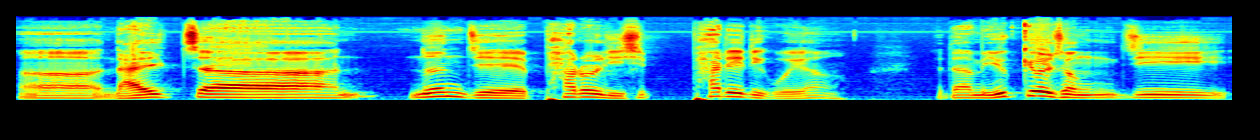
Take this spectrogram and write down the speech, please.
어, 날짜는 이제 8월 28일이고요. 그다음에 6개월 정지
